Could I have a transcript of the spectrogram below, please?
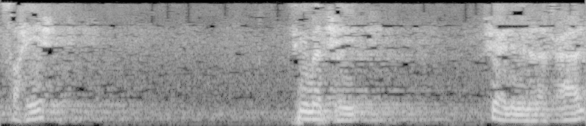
صحيح في مدح فعل من الأفعال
